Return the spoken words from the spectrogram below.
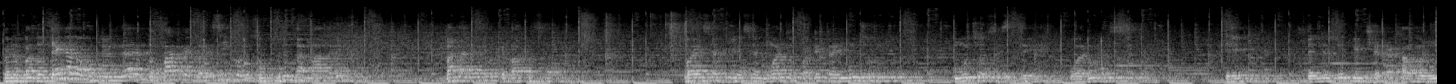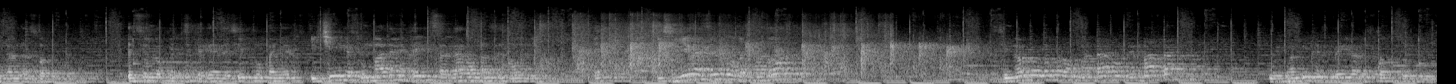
Pero cuando tengan la oportunidad de toparme con ese hijo de su puta madre, van a ver lo que va a pasar. Puede ser que yo sea muerto porque trae muchos, muchos este. ¿Sí? Él es un pinche rajado, un ganazón. Eso es lo que les quería decir, compañero. Y chingue a su madre, Félix Salgado Macedonio. ¿eh? Y si llega a ser gobernador, si no lo logro matar o me matan, mi familia espera a los Estados Unidos.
